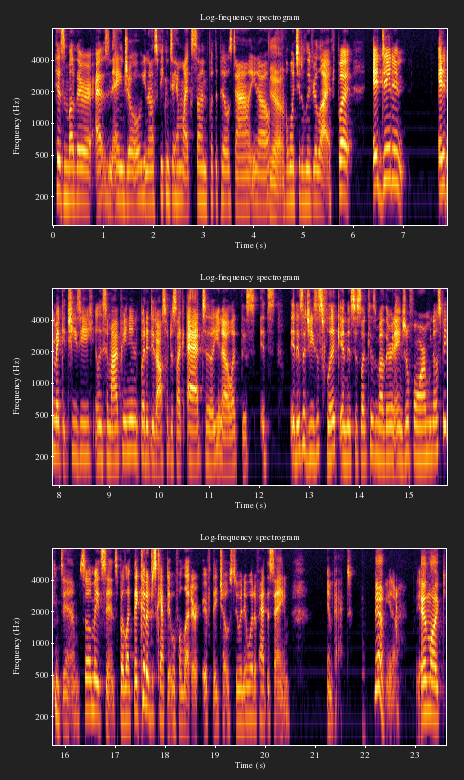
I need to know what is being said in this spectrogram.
his mother as an angel you know speaking to him like son put the pills down you know Yeah. I want you to live your life. But it didn't it didn't make it cheesy, at least in my opinion, but it did also just like add to, you know, like this it's it is a Jesus flick and this is like his mother in angel form, you know, speaking to him. So it made sense. But like they could have just kept it with a letter if they chose to, and it would have had the same impact. Yeah. You know. Yeah. And like,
